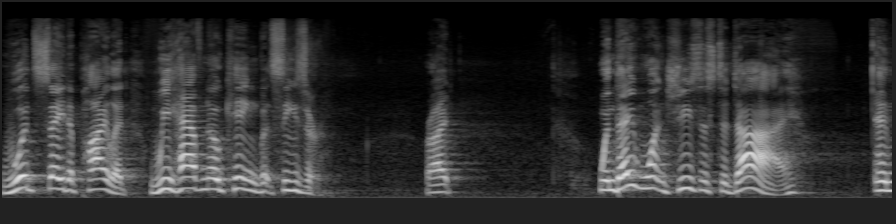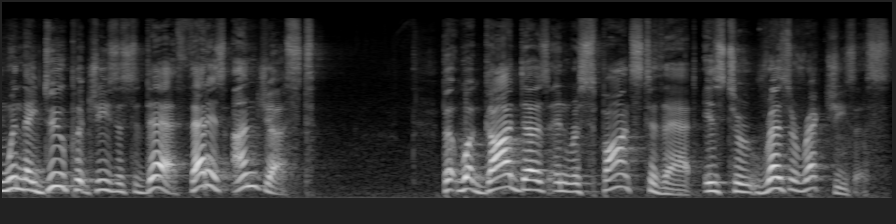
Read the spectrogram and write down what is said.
would say to Pilate, We have no king but Caesar. Right? When they want Jesus to die, and when they do put Jesus to death, that is unjust. But what God does in response to that is to resurrect Jesus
